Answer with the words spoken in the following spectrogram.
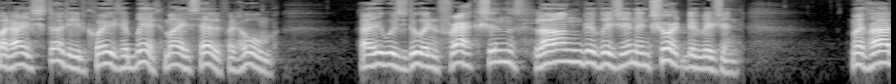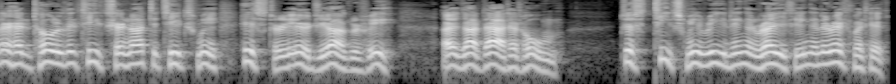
but I studied quite a bit myself at home. I was doing fractions, long division, and short division. My father had told the teacher not to teach me history or geography. I got that at home. Just teach me reading and writing and arithmetic.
